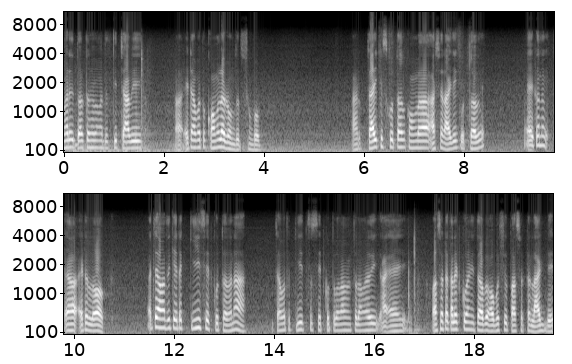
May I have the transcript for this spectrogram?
ঘরের দরকার হবে আমাদের কি চাবি? এটা আপাতত কমলার রুম যত সম্ভব। আর যাই কিছু করতে হবে, কমলা আসার আগেই করতে হবে। এখানে এটা লক আচ্ছা আমাদেরকে এটা কি সেট করতে হবে না? যাব তো কি সেট করতে পারলাম চলো আমরা পাসওয়ার্ডটা কালেক্ট করে নিতে হবে। অবশ্যই পাসওয়ার্ডটা লাগবে।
